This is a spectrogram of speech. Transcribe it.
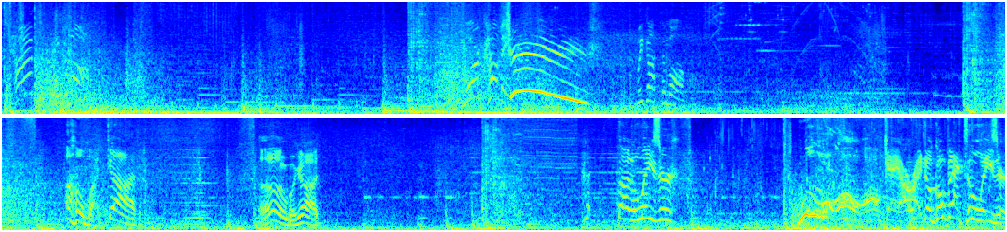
Time to pick 'em off! More coming! Sheesh! We got them all. Oh my god! Oh my god! Not a laser! Whoa, oh, okay, alright, no, go back to the laser!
